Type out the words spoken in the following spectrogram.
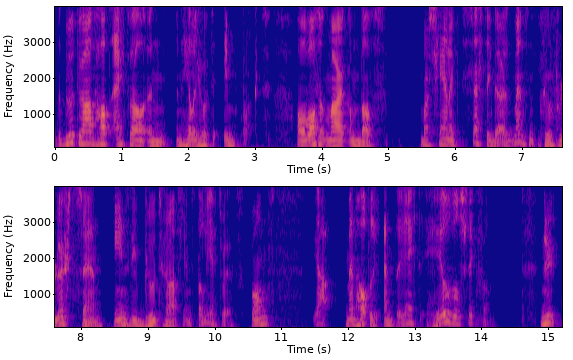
de bloedraad had echt wel een, een hele grote impact. Al was het maar omdat waarschijnlijk 60.000 mensen gevlucht zijn eens die bloedraad geïnstalleerd werd. Want ja, men had er en terecht heel veel schrik van. Nu,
